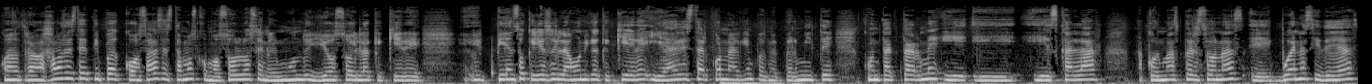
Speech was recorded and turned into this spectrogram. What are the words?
cuando trabajamos este tipo de cosas estamos como solos en el mundo y yo soy la que quiere, eh, pienso que yo soy la única que quiere y al estar con alguien pues me permite contactarme y, y, escalar con más personas eh, buenas ideas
